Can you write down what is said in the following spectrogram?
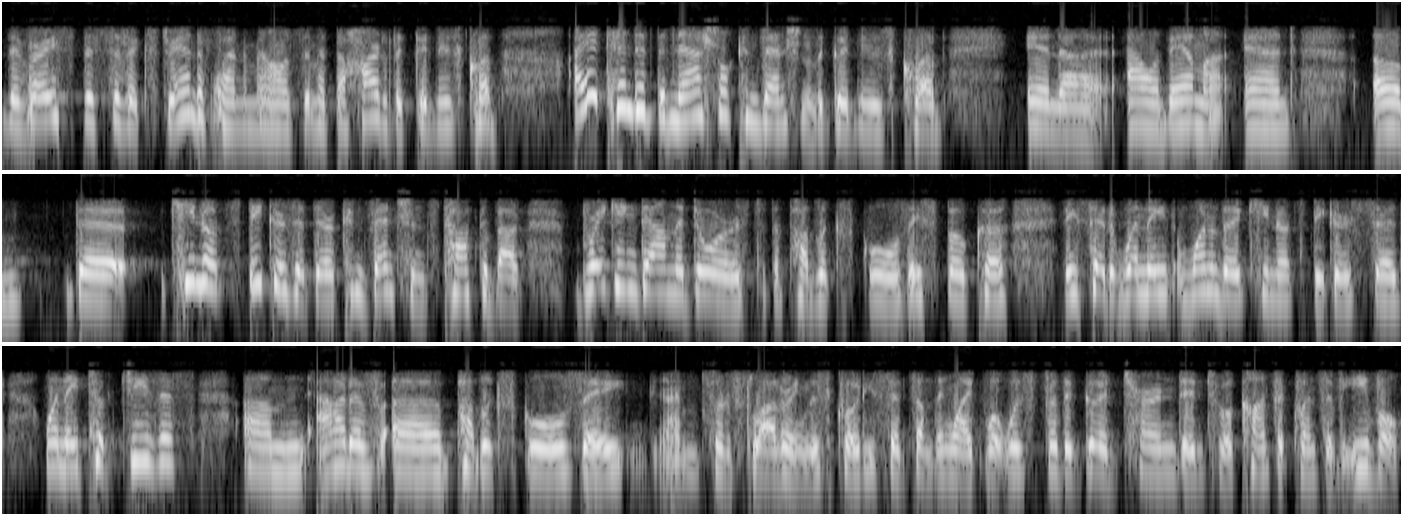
the very specific strand of fundamentalism at the heart of the Good News Club. I attended the National Convention of the Good News Club in uh, Alabama, and um, the keynote speakers at their conventions talked about breaking down the doors to the public schools. They spoke. Uh, they said when they one of the keynote speakers said when they took Jesus um, out of uh, public schools, they I'm sort of slaughtering this quote. He said something like, "What was for the good turned into a consequence of evil."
